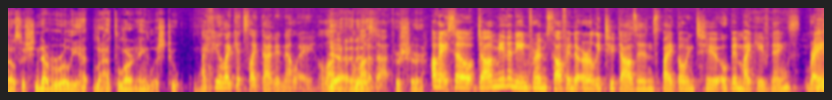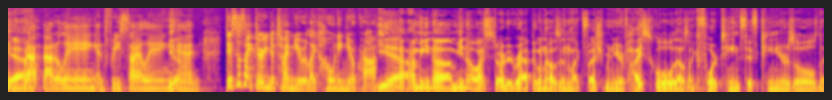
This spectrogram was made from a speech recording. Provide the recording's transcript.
Latinos, so she never really had, had to learn English too. I feel like it's like that in LA. A lot yeah, of it a lot is, of that. for sure. Okay, so Dom made a name for himself in the early 2000s by going to open mic evenings, right? Yeah. Rap battling and freestyling. Yep. And this is like during the time you were like honing your craft. Yeah, I mean, um, you know, I started rapping when I was in like freshman year of high school. That was like 14, 15 years old.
